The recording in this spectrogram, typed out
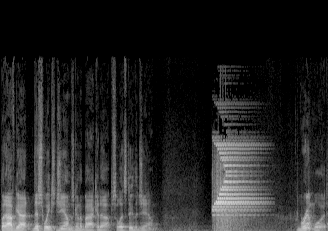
But I've got this week's gem is going to back it up. So let's do the gem. Brentwood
